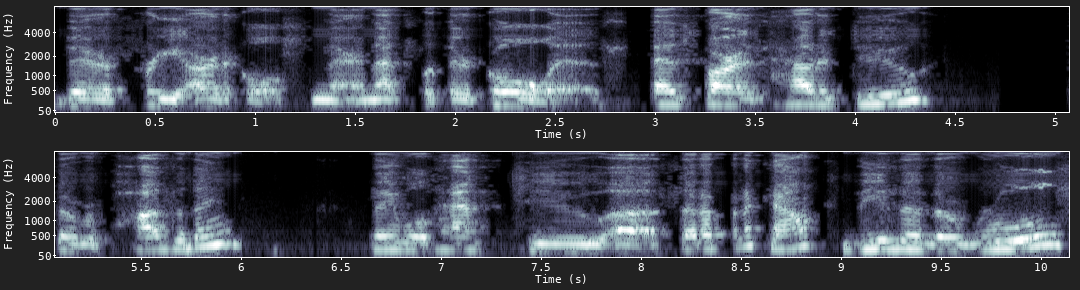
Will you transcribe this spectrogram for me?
their free articles from there, and that's what their goal is. As far as how to do the repositing, they will have to uh, set up an account. These are the rules.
